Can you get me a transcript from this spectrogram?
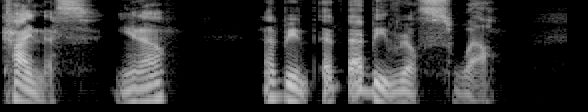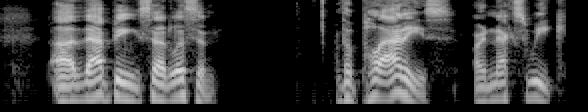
Kindness, you know, that'd be that- that'd be real swell. Uh, that being said, listen, the Pilates are next week.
